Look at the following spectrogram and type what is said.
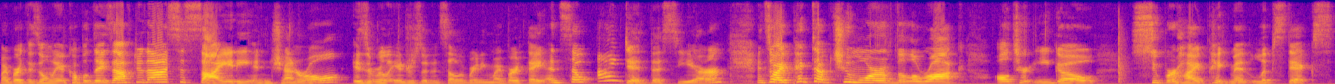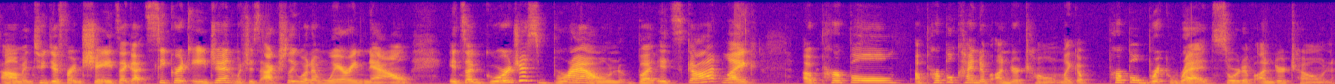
My birthday's only a couple days after that. Society in general isn't really interested in celebrating my birthday, and so I did this year. And so I picked up two more of the Lorac Alter Ego super high pigment lipsticks um, in two different shades. I got Secret Agent, which is actually what I'm wearing now. It's a gorgeous brown, but it's got like a purple, a purple kind of undertone, like a purple brick red sort of undertone.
